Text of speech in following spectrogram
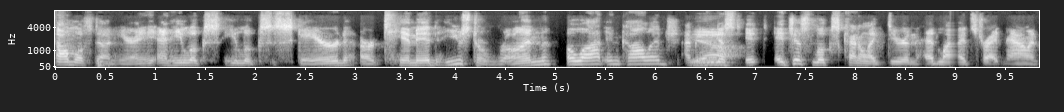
Almost done here, and he, and he looks he looks scared or timid. He used to run a lot in college. I mean, yeah. he just it it just looks kind of like deer in the headlights right now, and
